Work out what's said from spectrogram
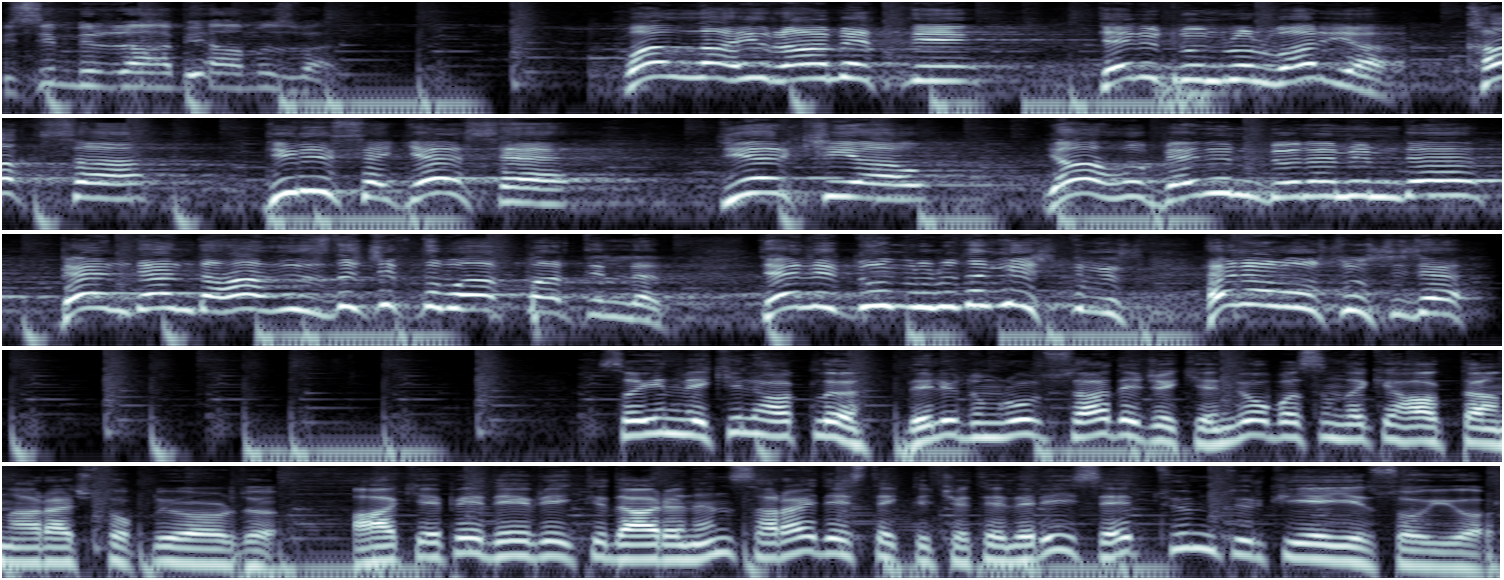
Bizim bir Rabia'mız var. Vallahi rahmetli Deli Dumrul var ya kalksa dirilse gelse diyor ki ya yahu benim dönemimde benden daha hızlı çıktı bu AK Partililer. Deli Dumrul'u da geçtiniz. Helal olsun size. Sayın Vekil haklı. Deli Dumrul sadece kendi obasındaki halktan araç topluyordu. AKP devri iktidarının saray destekli çeteleri ise tüm Türkiye'yi soyuyor.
